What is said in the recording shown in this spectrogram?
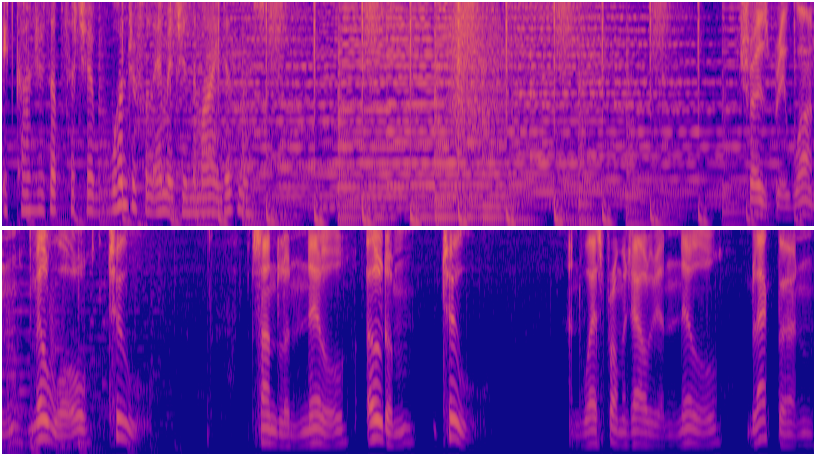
It conjures up such a wonderful image in the mind, doesn't it? Shrewsbury 1, Millwall 2, Sunderland nil, Oldham 2, and West Bromwich Albion nil, Blackburn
